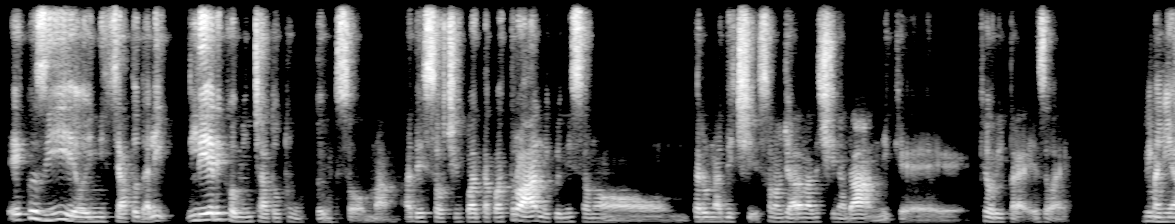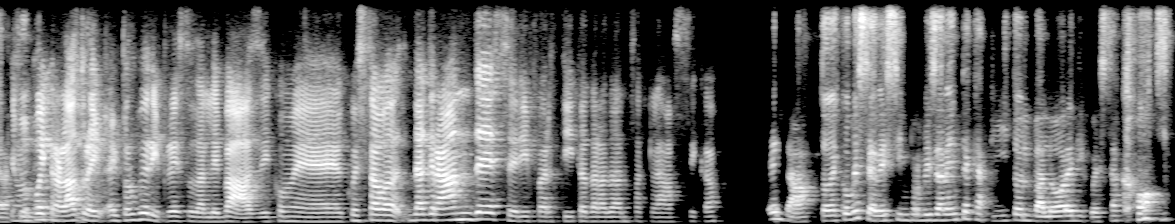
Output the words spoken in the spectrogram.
E così ho iniziato da lì. Lì è ricominciato tutto, insomma. Adesso ho 54 anni, quindi sono, per una dec- sono già una decina d'anni che, che ho ripreso. Ecco. In maniera più poi tra l'altro hai, hai, proprio ripreso dalle basi, come questa da grande sei ripartita dalla danza classica. Esatto, è come se avessi improvvisamente capito il valore di questa cosa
